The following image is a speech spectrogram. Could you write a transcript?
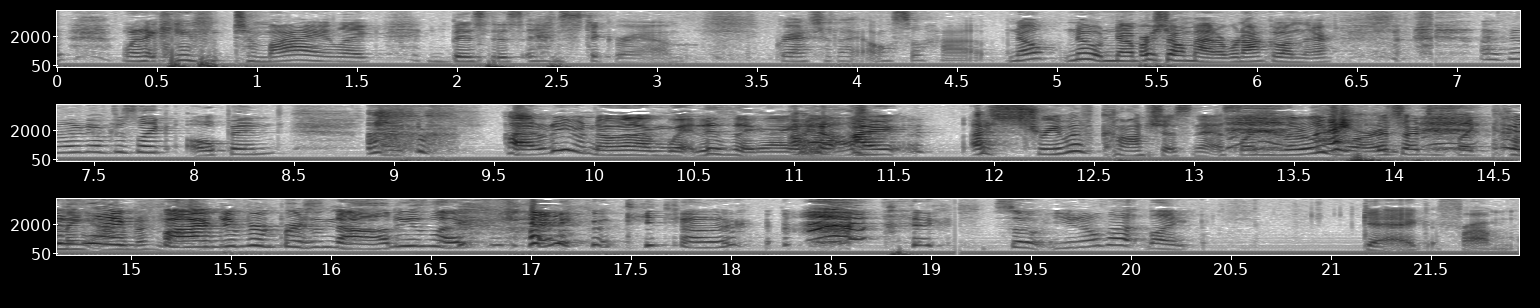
when it came to my like business Instagram. Granted, I also have nope, no numbers don't matter. We're not going there. I feel like I've just like opened like I don't even know what I'm witnessing right I, now. I a stream of consciousness. Like literally words are just like coming There's out like of me. five different personalities like fighting with each other. So you know that like gag from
